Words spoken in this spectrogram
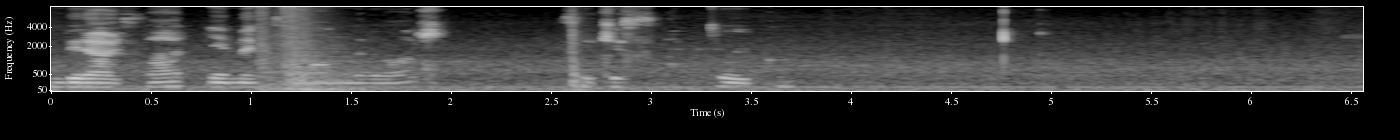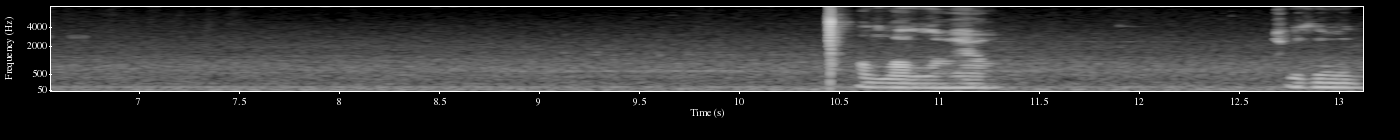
birer saat yemek zamanları var. 8 saat uyku. Allah Allah ya. Çözemedim.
